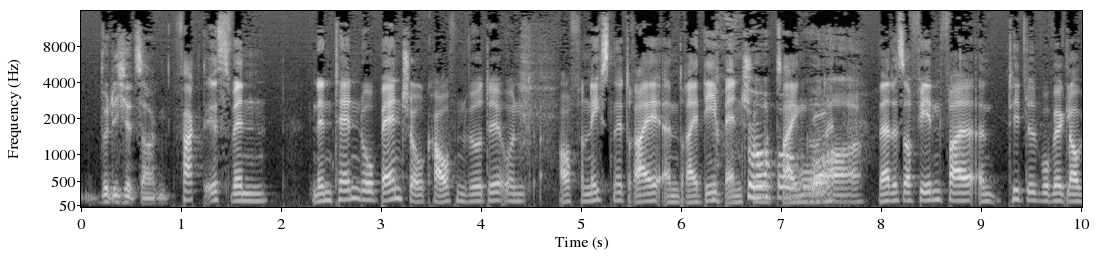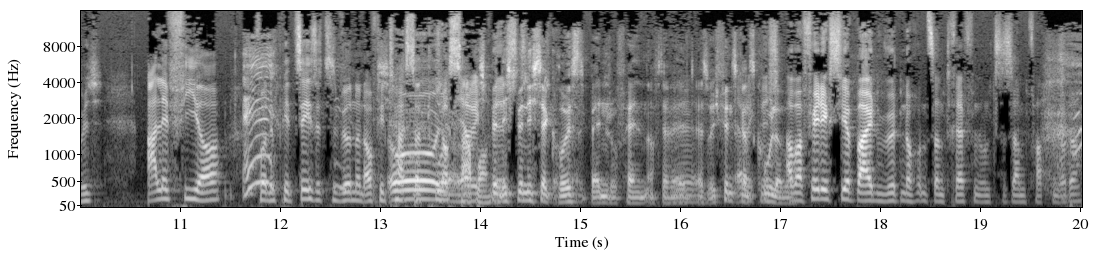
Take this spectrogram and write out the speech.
Würde ich jetzt sagen. Fakt ist, wenn Nintendo Banjo kaufen würde und auf der nächsten E3 ein 3D-Banjo zeigen würde, wäre das auf jeden Fall ein Titel, wo wir, glaube ich, alle vier vor dem PC sitzen würden und auf die Oh, Tastatur ja, Ich sabbern. bin, ich bin nicht der größte Banjo-Fan auf der Welt. Also ich finde es ganz cool, aber, aber Felix, hier beiden würden noch uns dann treffen und zusammenfappen, oder?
